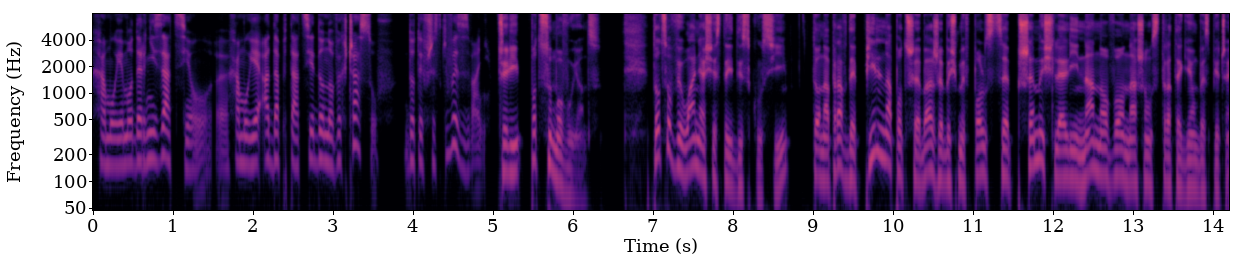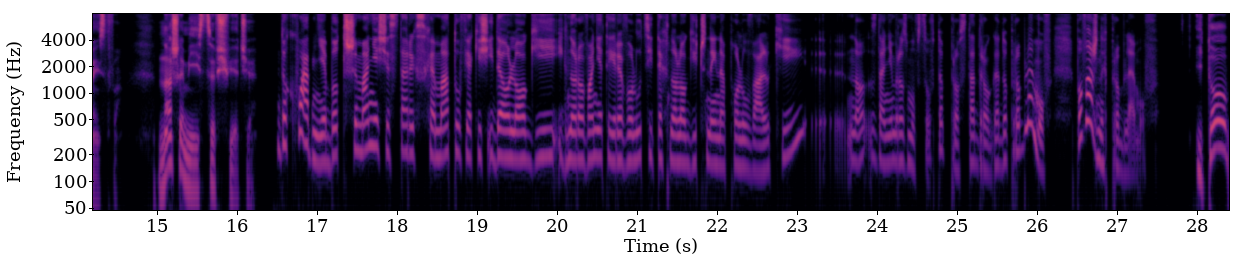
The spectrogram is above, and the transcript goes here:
hamuje modernizację, e, hamuje adaptację do nowych czasów, do tych wszystkich wyzwań. Czyli podsumowując, to co wyłania się z tej dyskusji, to naprawdę pilna potrzeba, żebyśmy w Polsce przemyśleli na nowo naszą strategię bezpieczeństwa, nasze miejsce w świecie. Dokładnie, bo trzymanie się starych schematów, jakiejś ideologii, ignorowanie tej rewolucji technologicznej na polu walki, e, no, zdaniem rozmówców, to prosta droga do problemów, poważnych problemów. I to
